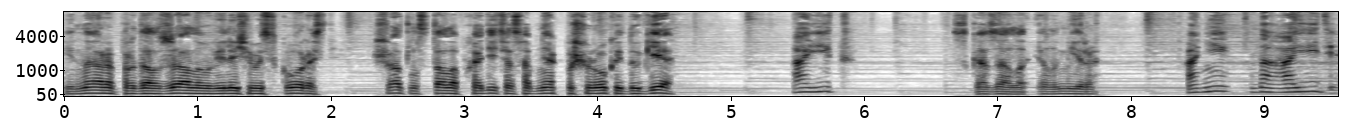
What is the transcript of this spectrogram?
Инара продолжала увеличивать скорость. Шаттл стал обходить особняк по широкой дуге. «Аид», — сказала Элмира. «Они на Аиде».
